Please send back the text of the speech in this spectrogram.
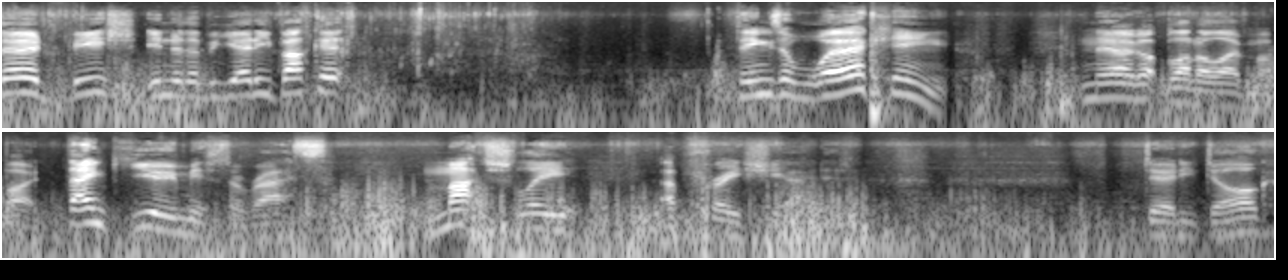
third fish into the Yeti bucket. Things are working. Now I got blood all over my boat. Thank you, Mr. Wrasse. Muchly appreciated. Dirty dog.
